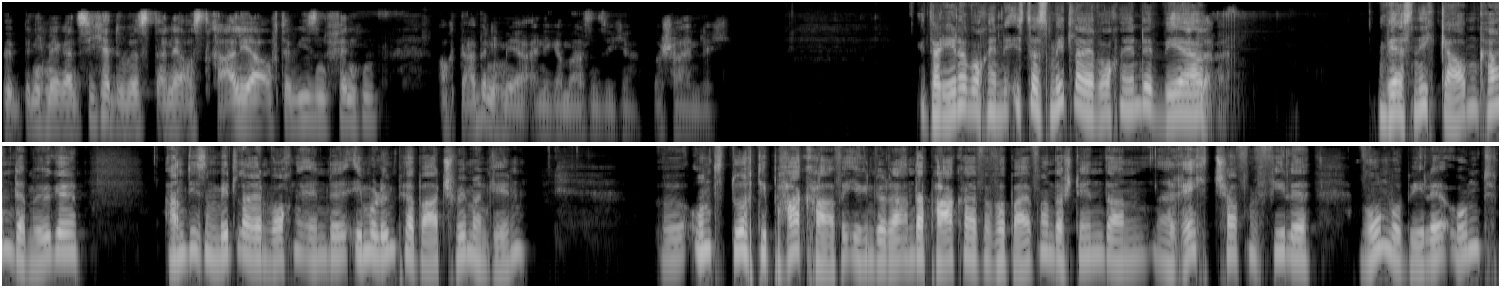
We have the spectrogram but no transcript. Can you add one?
bin ich mir ganz sicher, du wirst deine Australier auf der Wiesen finden. Auch da bin ich mir einigermaßen sicher, wahrscheinlich. Italiener Wochenende ist das mittlere Wochenende. Wer, mittlere. wer es nicht glauben kann, der möge an diesem mittleren Wochenende im Olympiabad schwimmen gehen äh, und durch die Parkhafe irgendwie oder an der Parkhafe vorbeifahren. Da stehen dann rechtschaffen viele Wohnmobile und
